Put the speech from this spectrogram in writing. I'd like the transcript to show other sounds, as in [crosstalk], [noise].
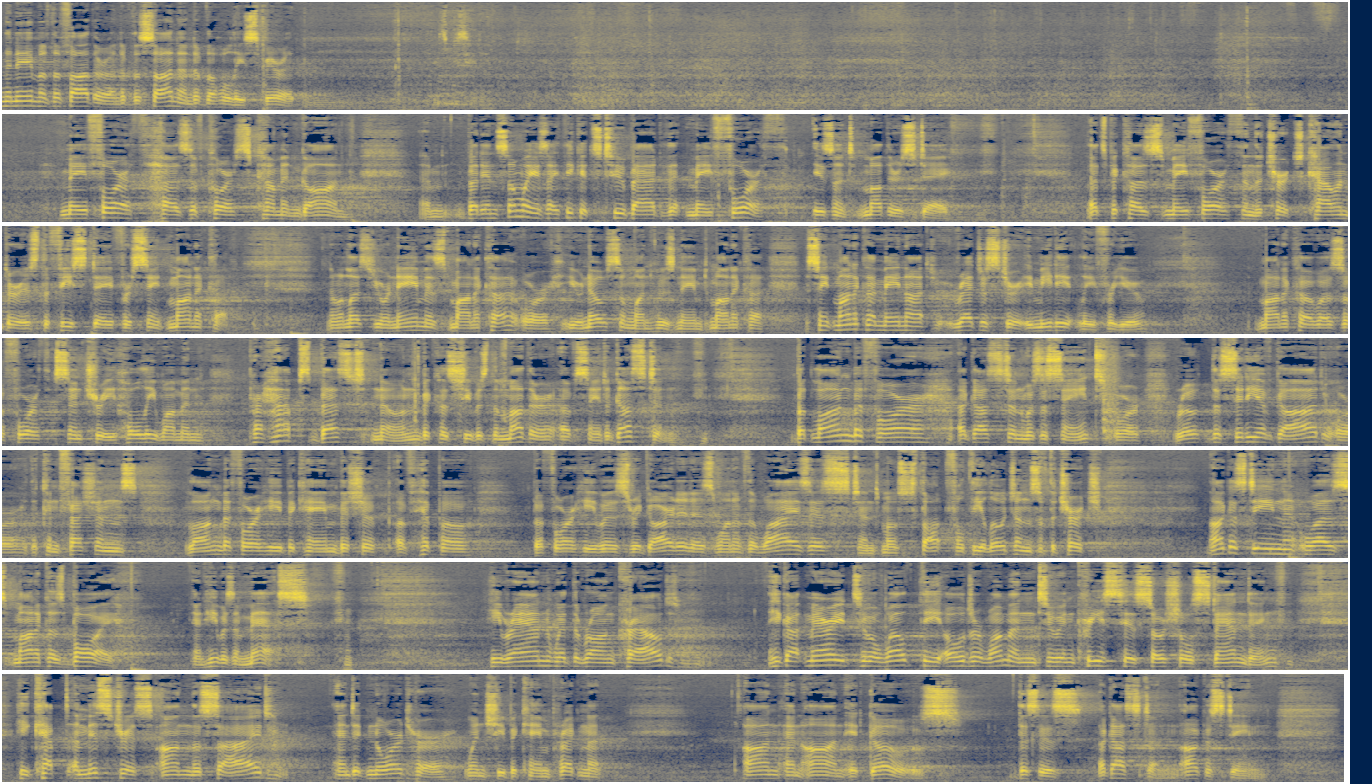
In the name of the Father, and of the Son, and of the Holy Spirit. May 4th has, of course, come and gone. Um, but in some ways, I think it's too bad that May 4th isn't Mother's Day. That's because May 4th in the church calendar is the feast day for St. Monica. Now, unless your name is Monica or you know someone who's named Monica, St. Monica may not register immediately for you. Monica was a fourth century holy woman perhaps best known because she was the mother of St. Augustine. But long before Augustine was a saint, or wrote the City of God, or the Confessions, long before he became Bishop of Hippo, before he was regarded as one of the wisest and most thoughtful theologians of the Church, Augustine was Monica's boy, and he was a mess. He ran with the wrong crowd. He got married to a wealthy older woman to increase his social standing. He kept a mistress on the side and ignored her when she became pregnant. On and on it goes. This is Augustine, Augustine.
